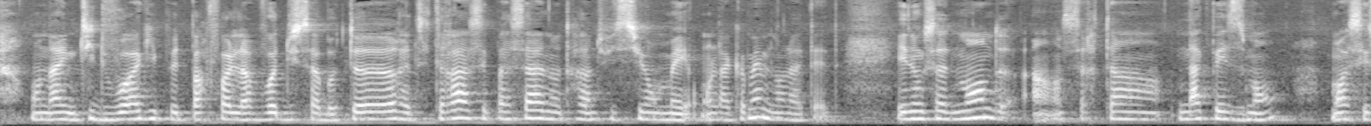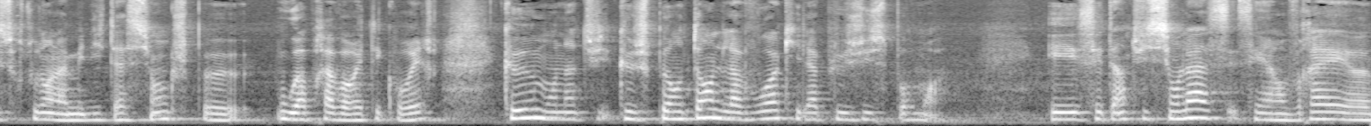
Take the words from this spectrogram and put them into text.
On a une petite voix qui peut être parfois la voix du saboteur, etc. C'est pas ça notre intuition, mais on l'a quand même dans la tête. Et donc ça demande un certain apaisement. Moi, c'est surtout dans la méditation que je peux, ou après avoir été courir, que, je peux entendre la voix qui est la plus juste pour moi. Et cette intuition-là, c'est un vrai euh,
